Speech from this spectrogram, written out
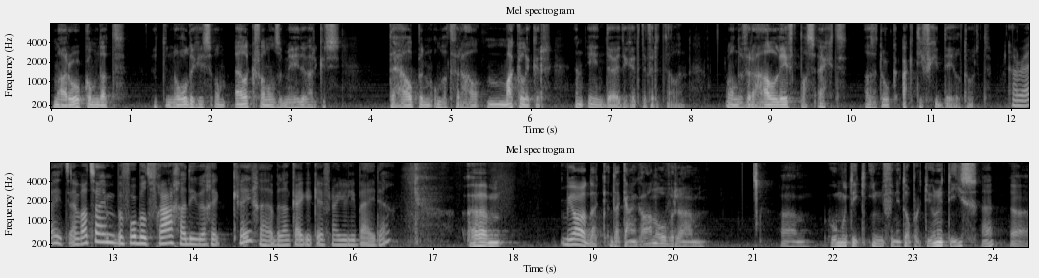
Maar ook omdat het nodig is om elk van onze medewerkers te helpen om dat verhaal makkelijker en eenduidiger te vertellen. Want een verhaal leeft pas echt als het ook actief gedeeld wordt. Alright. En wat zijn bijvoorbeeld vragen die we gekregen hebben? Dan kijk ik even naar jullie beiden. Ehm, ja, dat, dat kan gaan over ehm, ehm, hoe moet ik infinite opportunities hè, eh,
